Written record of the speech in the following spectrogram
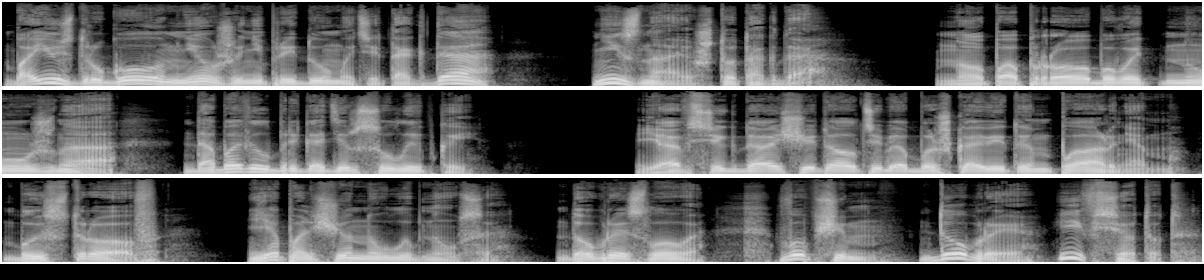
Боюсь, другого мне уже не придумать, и тогда... Не знаю, что тогда. Но попробовать нужно, добавил бригадир с улыбкой. Я всегда считал тебя башковитым парнем, Быстров». Я польщенно улыбнулся. Доброе слово. В общем, доброе, и все тут.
